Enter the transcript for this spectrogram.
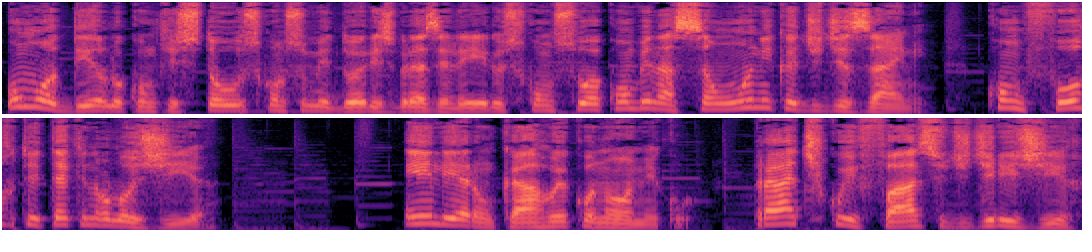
O modelo conquistou os consumidores brasileiros com sua combinação única de design, conforto e tecnologia. Ele era um carro econômico, prático e fácil de dirigir,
